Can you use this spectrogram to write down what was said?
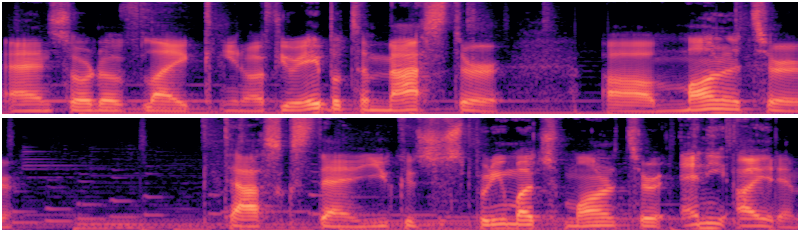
and sort of like you know if you're able to master uh, monitor tasks, then you could just pretty much monitor any item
